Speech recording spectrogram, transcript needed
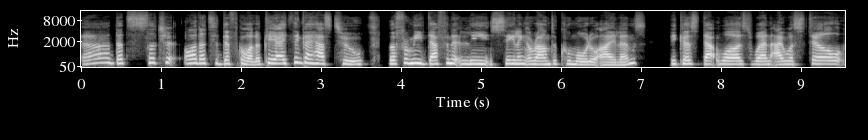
uh, that's such a oh, that's a difficult one. Okay, I think I have two, but for me, definitely sailing around the Komodo Islands because that was when I was still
